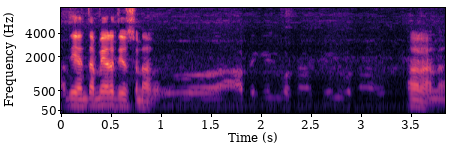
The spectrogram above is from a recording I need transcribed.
అది ఎంత మేర తీస్తున్నారు? అవునా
